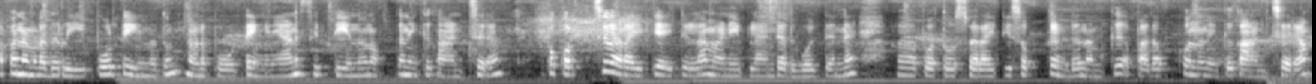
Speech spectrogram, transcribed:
അപ്പോൾ നമ്മളത് റീപോർട്ട് ചെയ്യുന്നതും നമ്മുടെ പോട്ട് എങ്ങനെയാണ് സെറ്റ് ചെയ്യുന്നതെന്നൊക്കെ നിങ്ങൾക്ക് കാണിച്ചു തരാം. അപ്പോൾ കുറച്ച് വെറൈറ്റി ആയിട്ടുള്ള മണി പ്ലാന്റ് അതുപോലെ തന്നെ പൊത്തോസ് വെറൈറ്റീസ് ഒക്കെ ഉണ്ട് നമുക്ക്. അപ്പോൾ അതൊക്കെ ഒന്ന് നിങ്ങൾക്ക് കാണിച്ചു തരാം.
